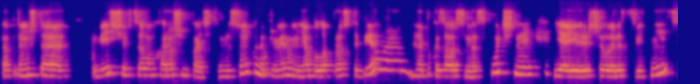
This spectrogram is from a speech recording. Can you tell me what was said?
э, потому что вещи в целом в хорошем качестве. Но сумка, например, у меня была просто белая, мне показалась она скучной, я ее решила расцветнить,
